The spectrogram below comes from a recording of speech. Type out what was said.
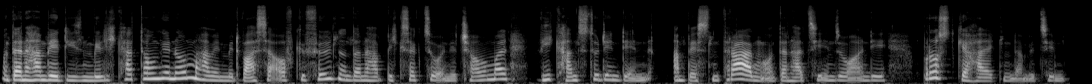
Und dann haben wir diesen Milchkarton genommen, haben ihn mit Wasser aufgefüllt und dann habe ich gesagt, so, und jetzt schauen wir mal, wie kannst du den denn am besten tragen? Und dann hat sie ihn so an die Brust gehalten, damit sie ihn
